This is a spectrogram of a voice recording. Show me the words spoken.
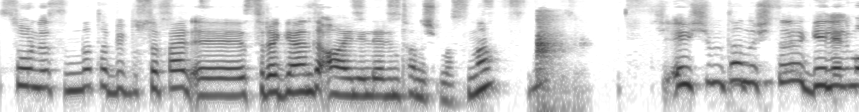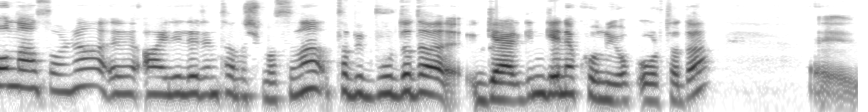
Sonrasında tabii bu sefer e, sıra geldi ailelerin tanışmasına. Eşim tanıştı. Gelelim ondan sonra e, ailelerin tanışmasına. Tabii burada da gergin. Gene konu yok ortada. E,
